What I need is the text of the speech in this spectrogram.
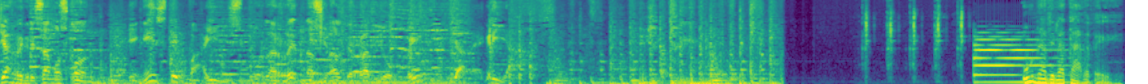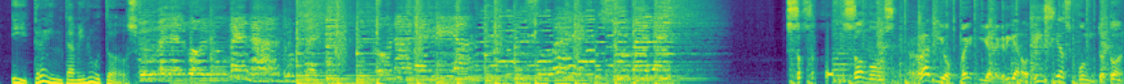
Ya regresamos con En este país por la Red Nacional de Radio Fe y Alegría. Una de la tarde y 30 minutos. Sube el volumen a tu fe, con alegría. Súbele, súbele. So- somos Radio Fe y Alegría Noticias.com.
